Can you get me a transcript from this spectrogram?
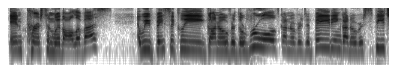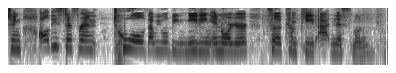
in person with all of us. And we've basically gone over the rules, gone over debating, gone over speeching, all these different tools that we will be needing in order to compete at NHSMUN.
